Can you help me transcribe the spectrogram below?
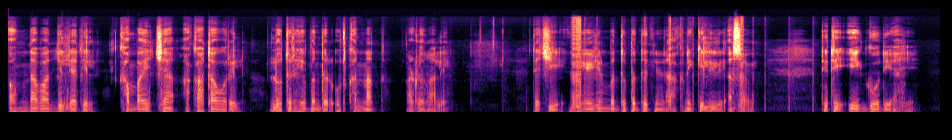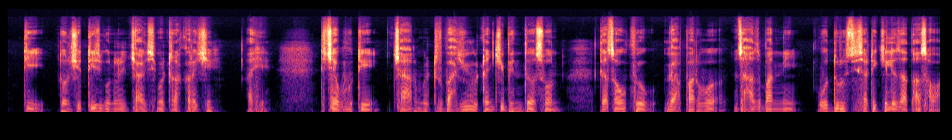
अहमदाबाद जिल्ह्यातील खंबाईच्या आखातावरील लोतर हे बंदर उत्खननात आढळून आले. त्याची नियोजनबद्ध पद्धतीने आखणी केलेली असावी. तेथे एक गोदी आहे. ती दोनशे तीस गुणिले चाळीस मीटर आकाराची आहे. तिच्या भोवती चार मीटर भाजी विटांची भिंत असून त्याचा उपयोग व्यापार व जहाज बांधणी व दुरुस्तीसाठी केले जात असावा.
